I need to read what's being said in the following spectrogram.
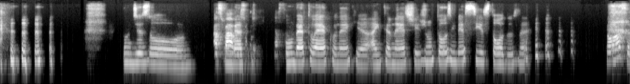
Como diz o As falas. Humberto, Humberto Eco, né? Que a internet juntou os imbecis todos, né? Nossa,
